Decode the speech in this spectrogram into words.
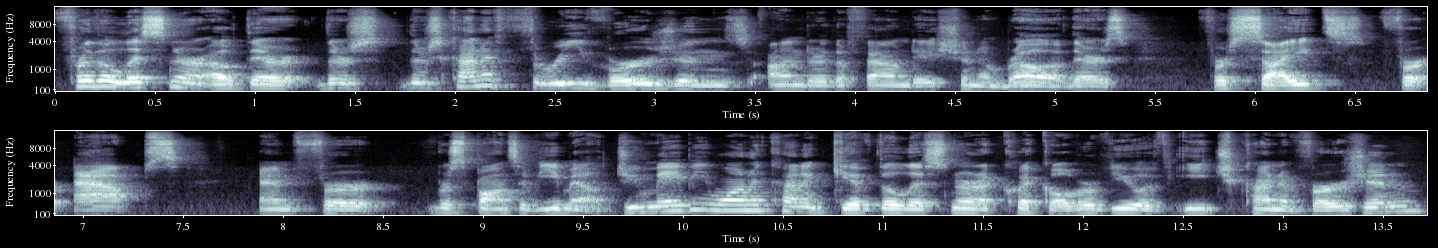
for the listener out there, there's there's kind of three versions under the foundation umbrella. There's for sites, for apps, and for responsive email. Do you maybe want to kind of give the listener a quick overview of each kind of version?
